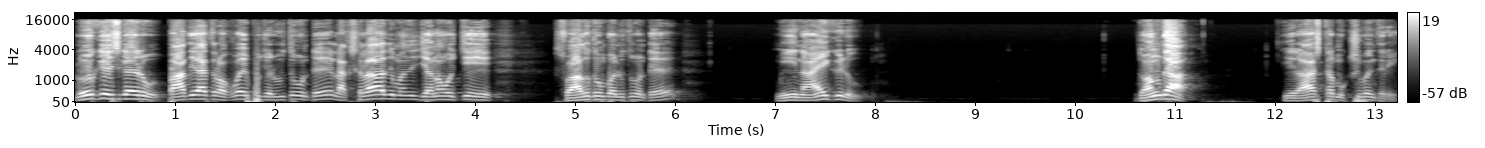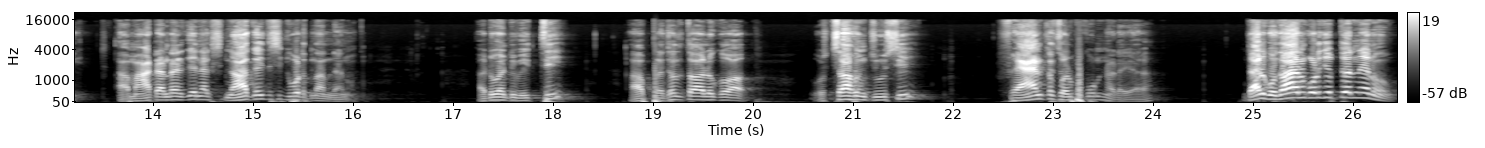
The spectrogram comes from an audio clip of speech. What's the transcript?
లోకేష్ గారు పాదయాత్ర ఒకవైపు జరుగుతూ ఉంటే లక్షలాది మంది జనం వచ్చి స్వాగతం పలుకుతూ ఉంటే మీ నాయకుడు దొంగ ఈ రాష్ట్ర ముఖ్యమంత్రి. ఆ మాట అనడానికే నాకు నాకైతే సిగ్గుపడుతున్నాను నేను. అటువంటి వ్యక్తి ఆ ప్రజల తాలూకు ఉత్సాహం చూసి ఫ్యాన్తో తడుపుకుంటున్నాడయ్యా దానికి ఉదాహరణ కూడా చెప్తాను నేను.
